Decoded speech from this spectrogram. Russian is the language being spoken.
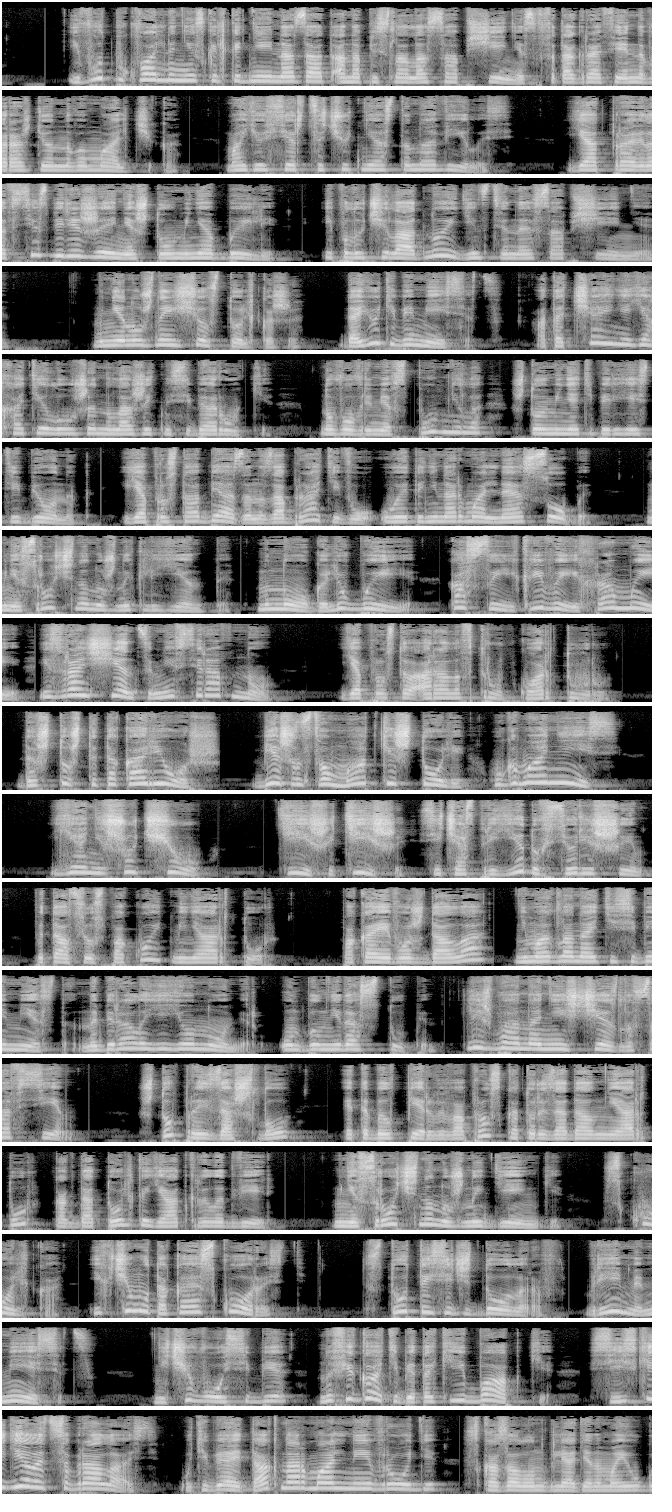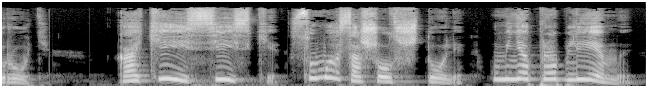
И вот буквально несколько дней назад она прислала сообщение с фотографией новорожденного мальчика. Мое сердце чуть не остановилось. Я отправила все сбережения, что у меня были, и получила одно единственное сообщение. «Мне нужно еще столько же. Даю тебе месяц». От отчаяния я хотела уже наложить на себя руки, но вовремя вспомнила, что у меня теперь есть ребенок, и я просто обязана забрать его у этой ненормальной особы, мне срочно нужны клиенты. Много, любые. Косые, кривые, хромые, извращенцы, мне все равно. Я просто орала в трубку Артуру. «Да что ж ты так орешь? Бешенство матки, что ли? Угомонись!» «Я не шучу!» «Тише, тише, сейчас приеду, все решим», – пытался успокоить меня Артур. Пока я его ждала, не могла найти себе места, набирала ее номер, он был недоступен, лишь бы она не исчезла совсем. Что произошло? Это был первый вопрос, который задал мне Артур, когда только я открыла дверь. Мне срочно нужны деньги. Сколько? И к чему такая скорость? Сто тысяч долларов. Время – месяц. Ничего себе. Нафига тебе такие бабки? Сиськи делать собралась? У тебя и так нормальные вроде, сказал он, глядя на мою грудь. Какие сиськи? С ума сошел, что ли? У меня проблемы.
